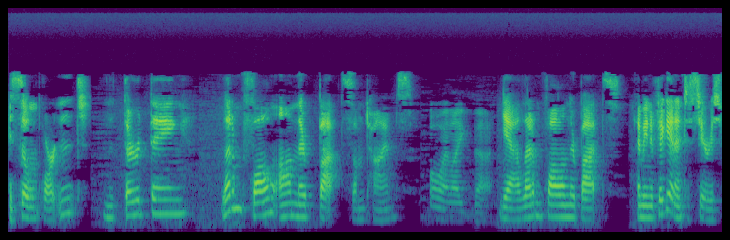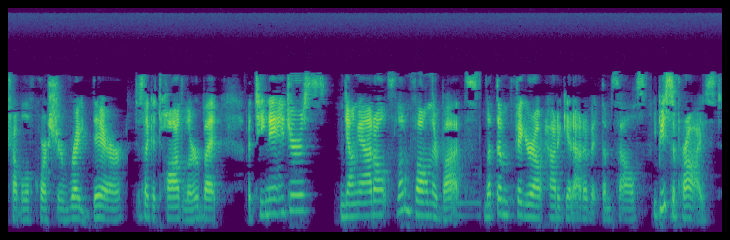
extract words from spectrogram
is so important. And the third thing, let them fall on their butts sometimes. Oh, I like that. Yeah, let them fall on their butts. I mean, if they get into serious trouble, of course, you're right there, just like a toddler, but a teenagers, young adults, let them fall on their butts. Let them figure out how to get out of it themselves. You'd be surprised.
